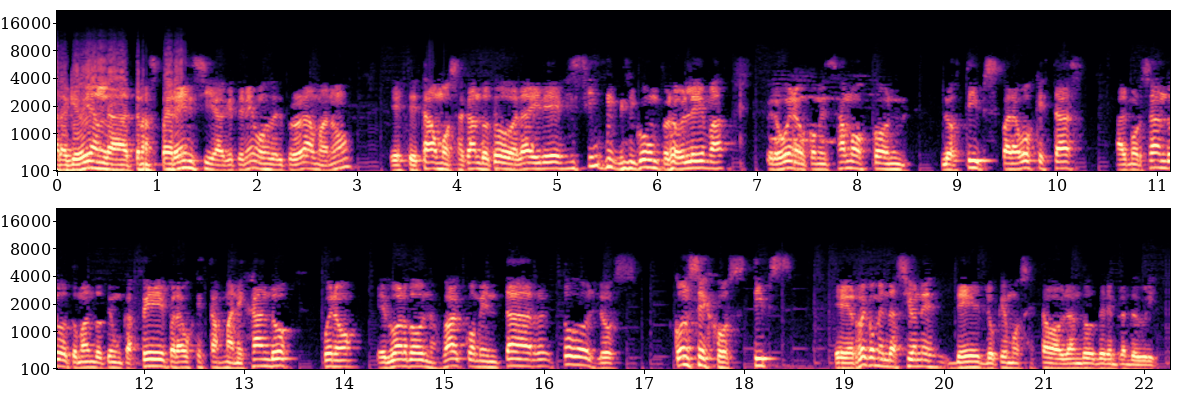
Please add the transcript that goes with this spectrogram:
Para que vean la transparencia que tenemos del programa, ¿no? Este, estábamos sacando todo al aire sin ningún problema. Pero bueno, comenzamos con los tips para vos que estás almorzando, tomándote un café, para vos que estás manejando. Bueno, Eduardo nos va a comentar todos los consejos, tips, eh, recomendaciones de lo que hemos estado hablando del emprendedurismo.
